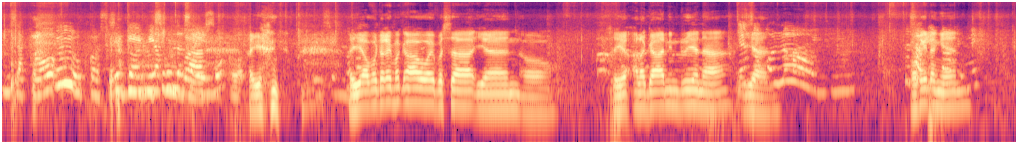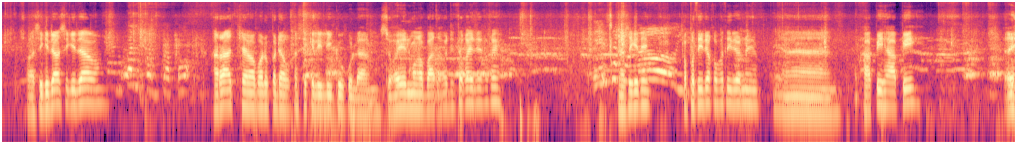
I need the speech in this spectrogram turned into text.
Inis ako. Ano kasi? Sige, misong baso. Ayan. Ayan, wag na kayo mag-away. Basta, yan. Oh. So, yan, alagaan ninyo yan, ha? Yan. Okay lang yan. O, sige daw, sige daw. Harat siya, mapalupad ako kasi kaliligo ko lang. So, ayan mga bata. O, dito kayo, dito kayo. Na, sige din. Kapatid ako, kapatid na yun. Yan. Happy, happy. Ay.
